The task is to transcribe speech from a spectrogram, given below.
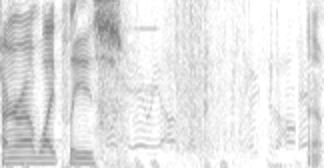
Turn around white, please. Yep.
